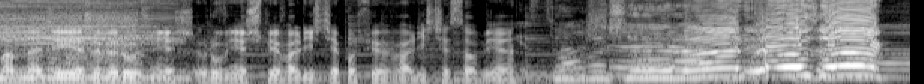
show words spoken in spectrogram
Mam nadzieję, że wy również, również śpiewaliście, podśpiewywaliście sobie. To wasze Radio Żak!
